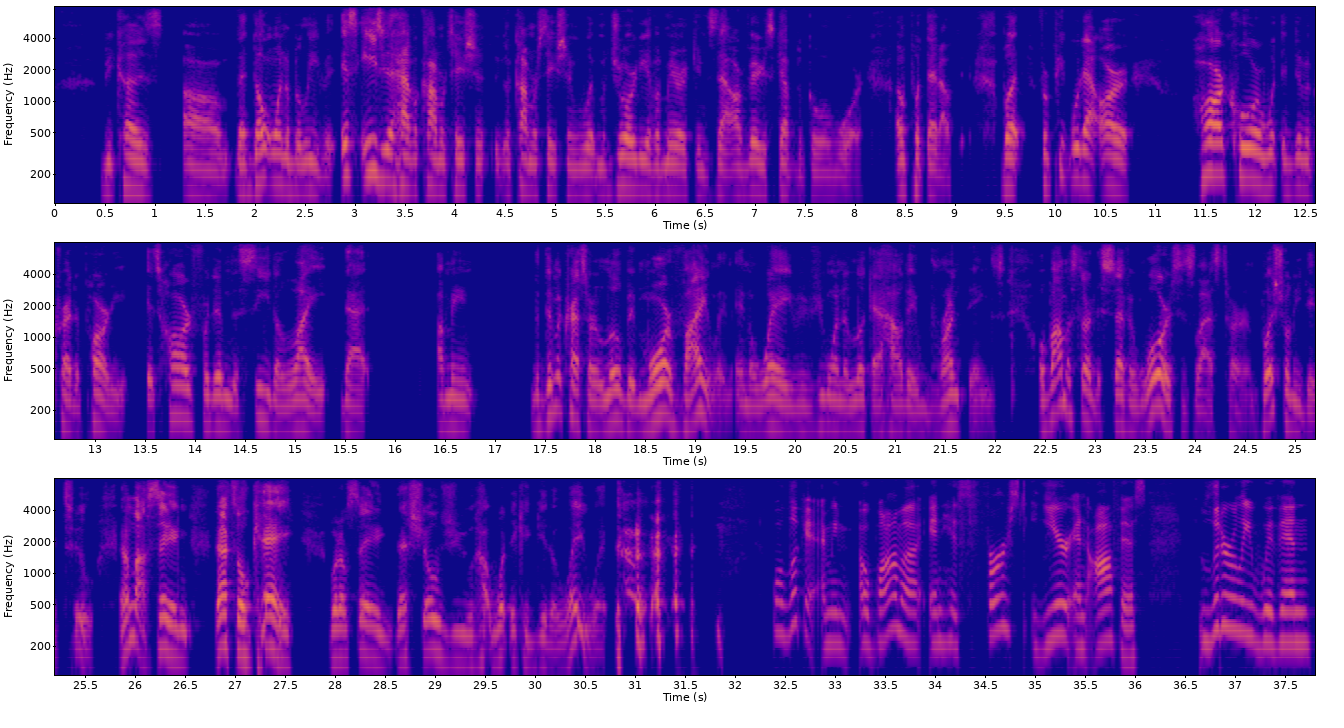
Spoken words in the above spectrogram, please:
because um that don't want to believe it. It's easy to have a conversation a conversation with majority of Americans that are very skeptical of war. I'm gonna put that out there. But for people that are hardcore with the Democratic Party, it's hard for them to see the light that I mean the Democrats are a little bit more violent in a way if you want to look at how they run things. Obama started seven wars his last term. Bush only did two. And I'm not saying that's okay, but I'm saying that shows you how, what they could get away with. Well, look at, I mean, Obama in his first year in office, literally within,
